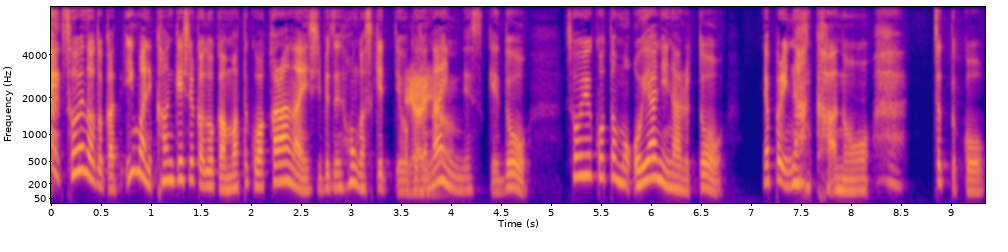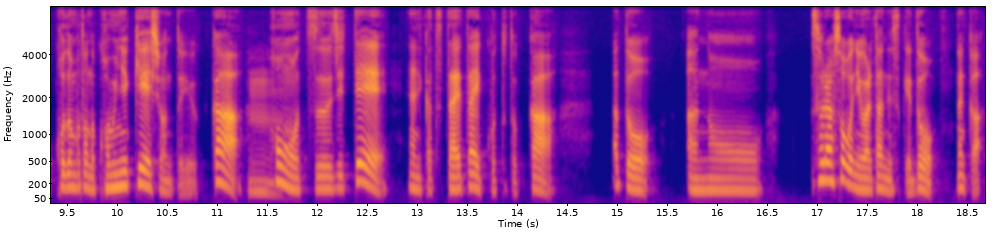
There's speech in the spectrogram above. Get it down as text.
そういうのとか今に関係してるかどうかは全くわからないし、別に本が好きっていうわけじゃないんですけど、そういうことも親になると、やっぱりなんかあの、ちょっとこう子供とのコミュニケーションというか、うん。本を通じて何か伝えたいこととか、あと、あのそれは祖母に言われたんですけど、なんか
